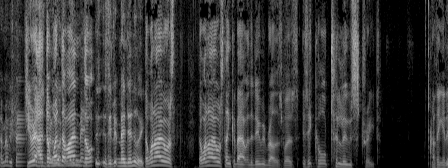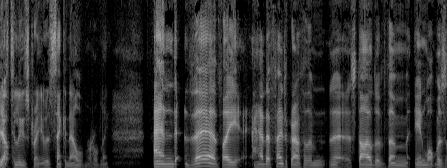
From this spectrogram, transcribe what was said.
I remember Do you re- the trying to one- work the out what it one- meant, the- as if it meant anything. The one I always, the one I always think about with the Doobie Brothers was, is it called Toulouse Street? I think it is Yeah. Toulouse Street. It was second album probably, and there they had a photograph of them, uh, styled of them in what was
